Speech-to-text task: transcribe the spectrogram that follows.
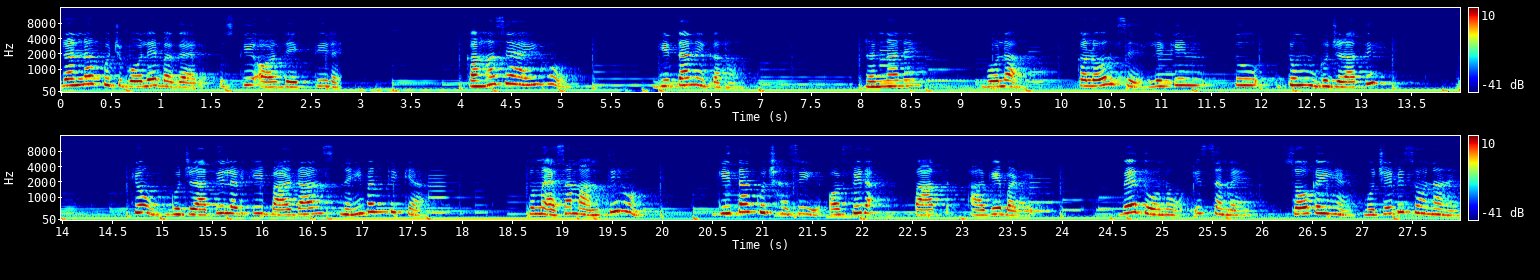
रन्ना कुछ बोले बगैर उसकी ओर देखती रही। कहाँ से आई हो? गीता ने कहा। रन्ना ने बोला, कलोल से, लेकिन तू, तुम गुजराती? क्यों? गुजराती लड़की बार डांस नहीं बनती क्या? तुम ऐसा मानती हो? गीता कुछ हँसी और फिर बात आगे बढ़ाई। वे दोनों इस समय सो गई हैं, मुझे भी सोना है,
